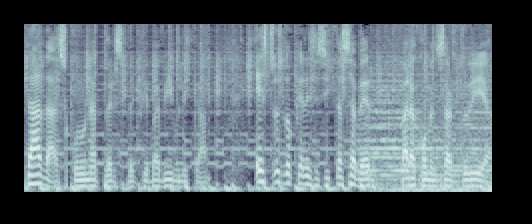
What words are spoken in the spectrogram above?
dadas con una perspectiva bíblica. Esto es lo que necesitas saber para comenzar tu día.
